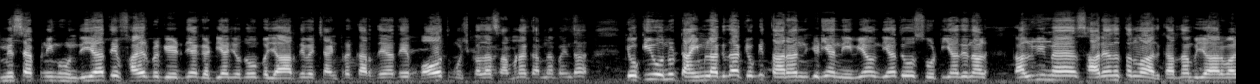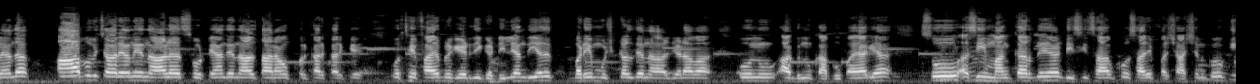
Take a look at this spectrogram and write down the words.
ਮਿਸ ਹੈਪਨਿੰਗ ਹੁੰਦੀ ਆ ਤੇ ਫਾਇਰ ਬ੍ਰਿਗੇਡ ਦੀਆਂ ਗੱਡੀਆਂ ਜਦੋਂ ਬਾਜ਼ਾਰ ਦੇ ਵਿੱਚ ਐਂਟਰ ਕਰਦੇ ਆ ਤੇ ਬਹੁਤ ਮੁਸ਼ਕਲ ਦਾ ਸਾਹਮਣਾ ਕਰਨਾ ਪੈਂਦਾ, ਕਿਉਂਕਿ ਉਹਨੂੰ ਟਾਈਮ ਲੱਗਦਾ, ਕਿਉਂਕਿ ਤਾਰਾਂ ਜਿਹੜੀਆਂ ਨੀਵੀਆਂ ਹੁੰਦੀਆਂ ਤੇ ਉਹ ਸੋਟੀਆਂ ਦੇ ਨਾਲ ਕੱਲ ਵੀ ਮੈਂ ਸਾਰਿਆਂ ਦਾ ਧੰਨਵਾਦ ਕਰਦਾ ਬਾਜ਼ਾਰ ਵਾਲਿਆਂ ਦਾ, ਆਪ ਵਿਚਾਰਿਆਂ ਦੇ ਨਾਲ, ਸੋਟਿਆਂ ਦੇ ਨਾਲ ਤਾਰਾਂ ਉੱਪਰ ਕਰ ਕਰਕੇ ਉੱਥੇ ਫਾਇਰ ਬ੍ਰਿਗੇਡ ਦੀ ਗੱਡੀ ਲਿਆਂਦੀ ਆ ਤੇ ਬੜੇ ਮੁਸ਼ਕਲ ਦੇ ਨਾਲ ਜਿਹੜਾ ਵਾ ਉਹਨੂੰ ਅੱਗ ਨੂੰ ਕਾਬੂ ਪਾਇਆ ਗਿਆ। ਸੋ ਅਸੀਂ ਮੰਗ ਕਰਦੇ ਹਾਂ ਡੀਸੀ ਸਾਹਿਬ ਕੋ, ਸਾਰੇ ਪ੍ਰਸ਼ਾਸਨ ਕੋ ਕਿ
